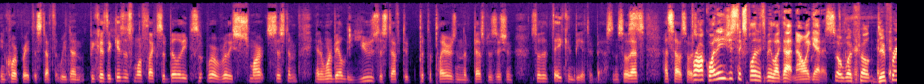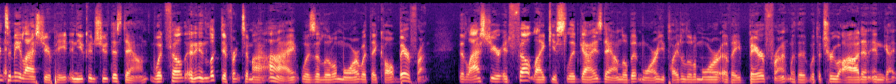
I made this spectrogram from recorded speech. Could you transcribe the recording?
incorporate the stuff that we've done because it gives us more flexibility. We're a really smart system, and I want to be able to use the stuff to put the players in the best position so that they can be at their best. And so that's that's how it's always. Brock, why didn't you just explain it to me like that? Now I get it. So what felt different to me last year, Pete, and you can shoot this down. What felt and, and looked different to my eye was a little more what they call bear front that last year it felt like you slid guys down a little bit more. You played a little more of a bear front with a with a true odd. And, and guy,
